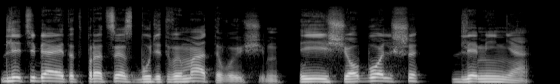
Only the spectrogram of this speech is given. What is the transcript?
Для тебя этот процесс будет выматывающим. И еще больше для меня».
